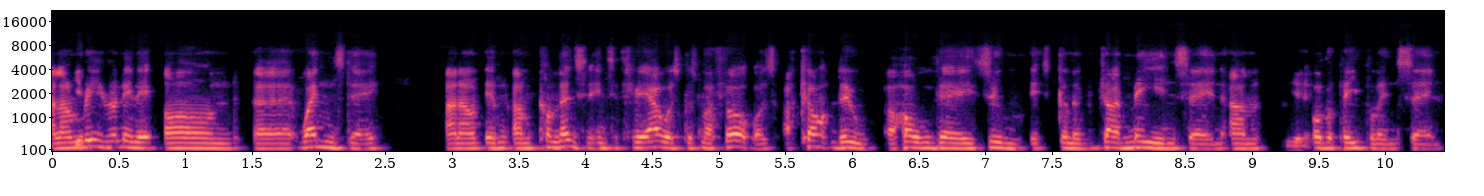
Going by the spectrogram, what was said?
and I'm yeah. rerunning it on uh, Wednesday. and I'm, I'm condensing it into three hours because my thought was I can't do a whole day Zoom. It's going to drive me insane and Yeah. other people insane.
